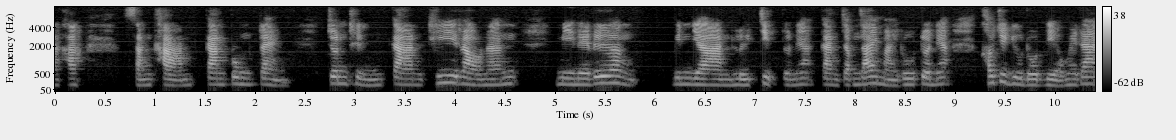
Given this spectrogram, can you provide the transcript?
นะคะสังขารการปรุงแต่งจนถึงการที่เรานั้นมีในเรื่องวิญญาณหรือจิตตัวเนี้ยการจำได้หมายรู้ตัวเนี้ยเขาจะอยู่โดดเดี่ยวไม่ได้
